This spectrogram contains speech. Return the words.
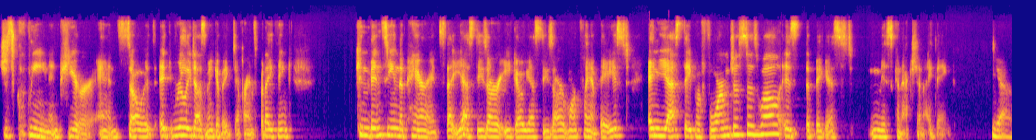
just clean and pure. And so it it really does make a big difference. But I think convincing the parents that yes, these are eco, yes, these are more plant based and yes, they perform just as well is the biggest misconnection, I think. Yeah,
